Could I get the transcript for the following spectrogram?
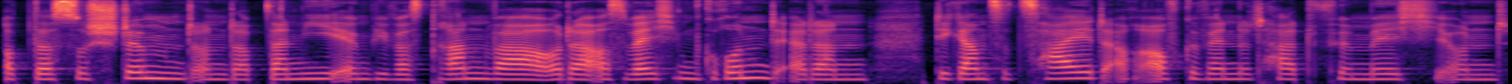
ob das so stimmt und ob da nie irgendwie was dran war oder aus welchem Grund er dann die ganze Zeit auch aufgewendet hat für mich und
